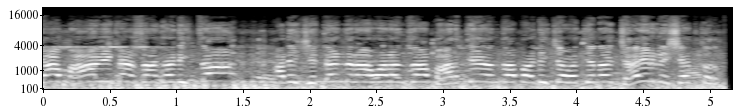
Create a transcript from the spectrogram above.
त्या महाविकास आघाडीचा आणि जितेंद्र आव्हाडांचा भारतीय जनता पार्टीच्या वतीनं जाहीर निषेध करतो.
